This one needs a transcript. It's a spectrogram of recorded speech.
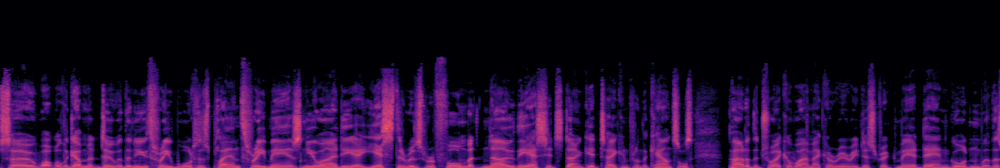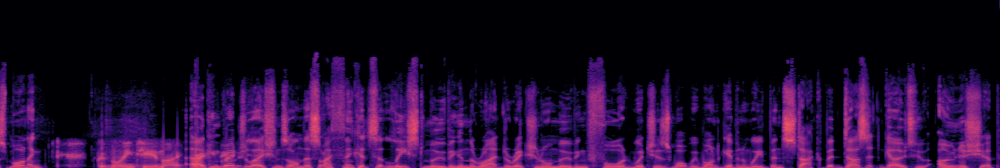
So, what will the government do with the new Three Waters plan? Three mayors, new idea. Yes, there is reform, but no, the assets don't get taken from the councils. Part of the Troika, Waimakariri District Mayor Dan Gordon with us. Morning. Good morning to you, Mike. Uh, congratulations on this. I think it's at least moving in the right direction or moving forward, which is what we want given we've been stuck. But does it go to ownership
